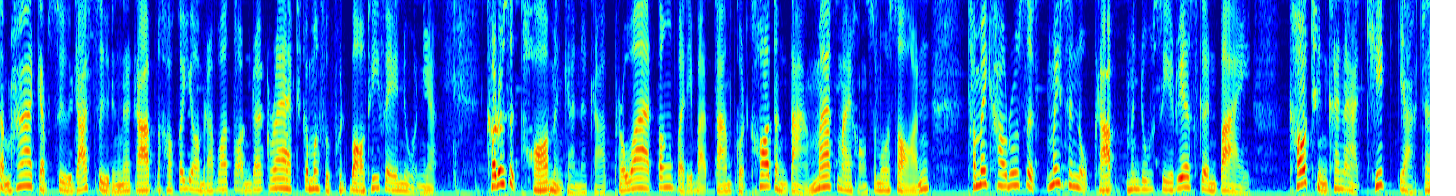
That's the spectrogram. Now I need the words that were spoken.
สัมภาษณ์กับสื่อดัชสื่อหนึ่งนะครับแล้วเขาก็ยอมรับว่าตอนแรกๆ ที่ก็มาฝึกฟุตบอลที่เฟนูดเนี่ย เขารู้สึกท้อเหมือนกันนะครับ เพราะว่าต้องปฏิบัติตามกฎข้อต่างๆ มากมายของสโมสรทำให้เขารู้สึกไม่สนุกครับ มันดูซีเรียสเกินไป เขาถึงขนาดคิดอยากจะ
